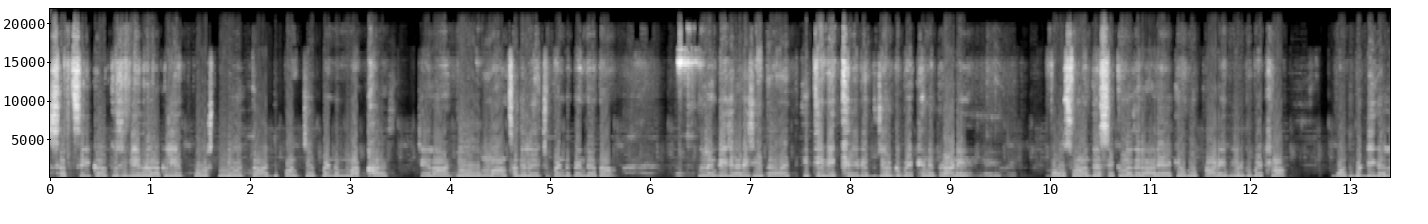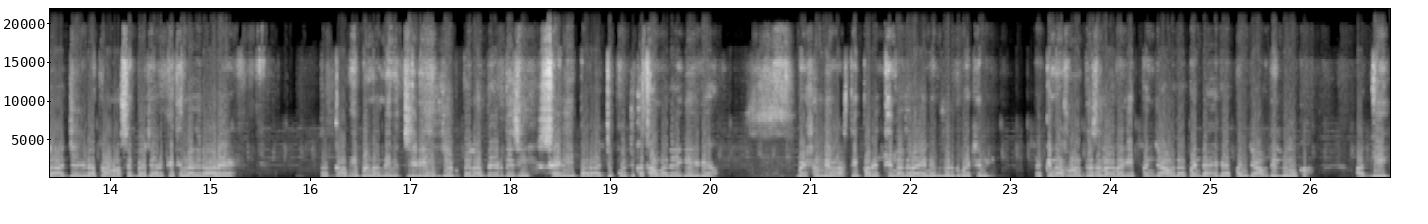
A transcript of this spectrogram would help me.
ਸਤਿ ਸ੍ਰੀ ਅਕਾਲ, ਤੁਸੀਂ ਵੇਖ ਲਓ ਅਕਲੀ ਪੋਸਟ ਨਿਊਜ਼। ਤਾਂ ਅੱਜ ਪਹੁੰਚੇ ਪਿੰਡ ਮੱਖਾ ਚੈਲਾ ਜੋ ਮਾਨਸਾ ਜ਼ਿਲ੍ਹੇ ਵਿੱਚ ਪਿੰਡ ਪੈਂਦਾ ਤਾਂ ਲੰਘੇ ਜਾ ਰਹੇ ਸੀ, ਤਾਂ ਇੱਥੇ ਵੇਖਿਆ ਜਿਹੜੇ ਬਜ਼ੁਰਗ ਬੈਠੇ ਨੇ ਪੁਰਾਣੇ। ਬਹੁਤ ਸੋਹਣਾ ਦ੍ਰਿਸ਼ ਨਜ਼ਰ ਆ ਰਿਹਾ ਕਿਉਂਕਿ ਪੁਰਾਣੇ ਬਜ਼ੁਰਗ ਬੈਠਣਾ ਬਹੁਤ ਵੱਡੀ ਗੱਲ ਹੈ ਅੱਜ ਜਿਹੜਾ ਪੁਰਾਣਾ ਸੱਭਿਆਚਾਰ ਇੱਥੇ ਨਜ਼ਰ ਆ ਰਿਹਾ ਤਾਂ ਕਾਫੀ ਪਿੰਡਾਂ ਦੇ ਵਿੱਚ ਜਿਹੜੇ ਇਹ ਬਜ਼ੁਰਗ ਪਹਿਲਾਂ ਬੈਠਦੇ ਸੀ ਸੈਰੀ ਪਰ ਅੱਜ ਕੁਝ ਕਥਾਵਾਂ ਰਹਿ ਗਈਆਂ ਜਿਹੜੀਆਂ ਬੈਠਣ ਦੇ ਵਾਸਤੇ, ਪਰ ਇੱਥੇ ਨਜ਼ਰ ਆਏ ਨੇ ਬਜ਼ੁਰਗ ਬੈਠੇ ਨੇ। ਤਾਂ ਕਿੰਨਾ ਸੋਹਣਾ ਦਿਸ ਲੱਗਦਾ ਕਿ ਪੰਜਾਬ ਦਾ ਪਿੰਡ ਹੈਗਾ, ਪੰਜਾਬ ਦੇ ਲੋਕ ਅੱਜ ਵੀ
